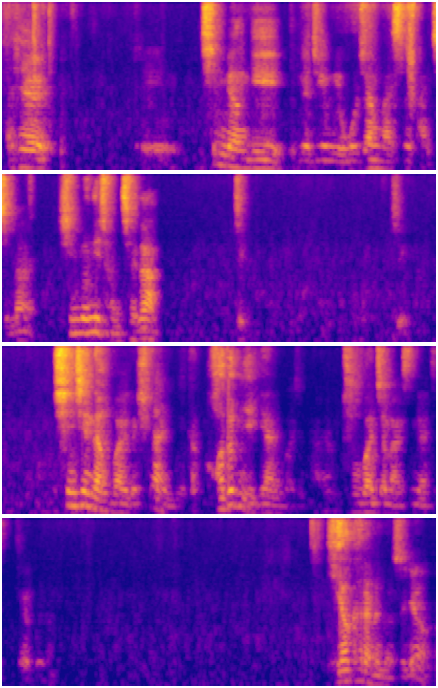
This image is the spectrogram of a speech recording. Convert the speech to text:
사실 이 신명기 우리가 지금 이 5장 말씀을 봤지만 신명기 전체가 신신당부하니까 신 아닙니까? 거듭 얘기하는 거잖아요. 두 번째 말씀이 되고요. 기억하라는 것은요.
